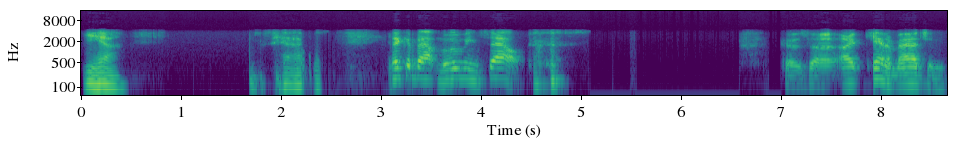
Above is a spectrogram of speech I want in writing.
Yeah, exactly. Think about moving south. Because uh, I can't imagine,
